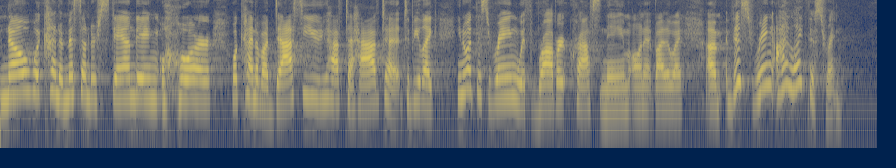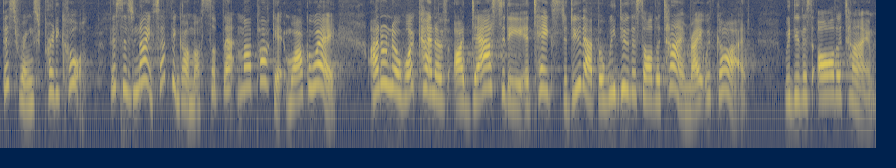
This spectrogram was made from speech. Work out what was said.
know what kind of misunderstanding or what kind of audacity you have to have to, to be like, you know what, this ring with Robert Kraft's name on it, by the way, um, this ring, I like this ring. This ring's pretty cool. This is nice. I think I'm going to slip that in my pocket and walk away. I don't know what kind of audacity it takes to do that, but we do this all the time, right, with God. We do this all the time.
